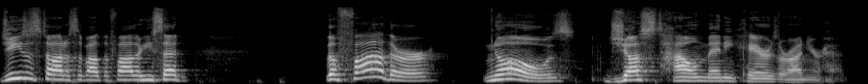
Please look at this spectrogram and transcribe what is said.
Jesus taught us about the Father. He said, The Father knows just how many hairs are on your head.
